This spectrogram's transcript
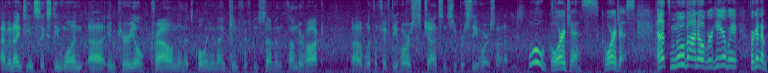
I have a 1961 uh, Imperial Crown, and it's pulling a 1957 Thunderhawk uh, with a 50 horse Johnson Super Seahorse on it. Ooh, gorgeous, gorgeous. And let's move on over here. We, we're gonna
